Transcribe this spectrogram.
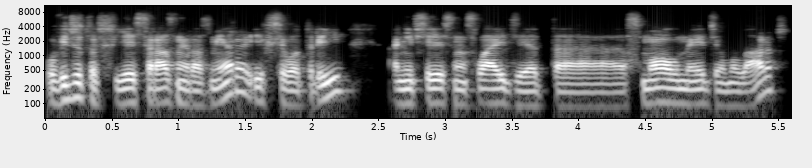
У виджетов есть разные размеры, их всего три. Они все есть на слайде. Это small, medium large.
